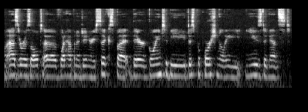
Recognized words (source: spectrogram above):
um, as a result of what happened on January 6th, but they're going to be disproportionately used against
